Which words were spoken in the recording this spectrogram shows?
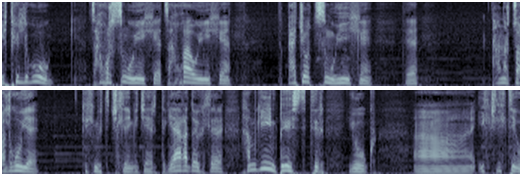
Итгэлгүй завхарсан үеийнхээ, завхаа үеийнхээ, гажуудсан үеийнхээ тэ та нар золгүй ээ гих мэтчлээ ингэж ярьдаг. Яагаад вэ гэхээр хамгийн бест тэр юуг а илчлэлтийг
